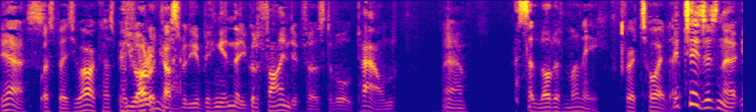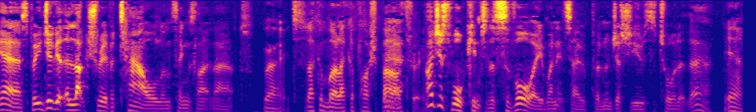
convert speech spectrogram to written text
Yes. Well, I suppose you are a customer. if you you're a customer, there. you're being in there. You've got to find it first of all. Pound. Yeah. That's a lot of money for a toilet. It is, isn't it? Yes, but you do get the luxury of a towel and things like that. right. Like a more like a posh Yeah. bathroom. I just walk into the Savoy when it's open and just use the toilet there. yeah.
